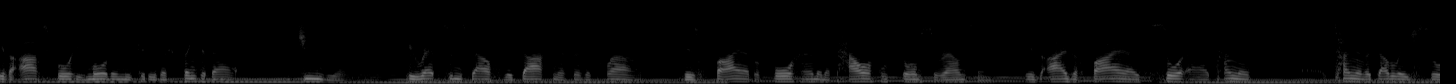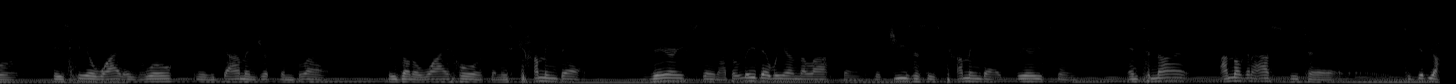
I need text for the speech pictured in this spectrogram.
ever ask for, He's more than you could ever think about. Jesus. He wraps himself with darkness as a cloud. There's fire before him, and a powerful storm surrounds him. His eyes are fire, his sword, uh, tongue of uh, tongue of a double-edged sword. His hair white as wool, and his garment dripped in blood. He's on a white horse, and he's coming back very soon. I believe that we are in the last days. That Jesus is coming back very soon. And tonight, I'm not going to ask you to to give your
